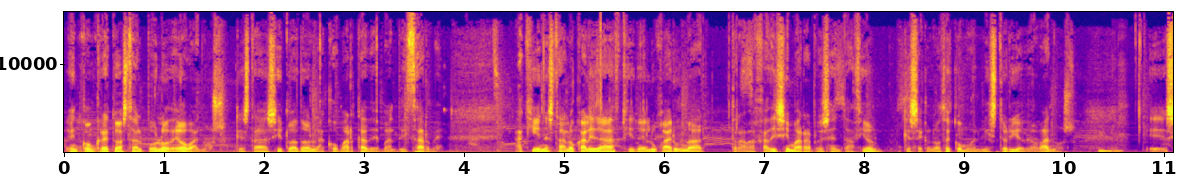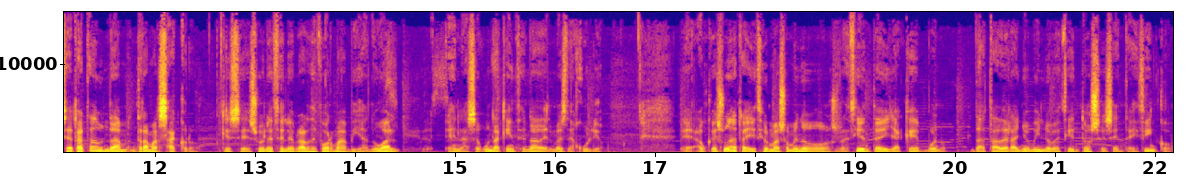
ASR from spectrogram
en concreto hasta el pueblo de Óbanos, que está situado en la comarca de Valdizarbe. Aquí en esta localidad tiene lugar una trabajadísima representación que se conoce como el Misterio de Óbanos. Eh, se trata de un dram- drama sacro que se suele celebrar de forma bianual en la segunda quincena del mes de julio. Eh, aunque es una tradición más o menos reciente, ya que bueno, data del año 1965.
